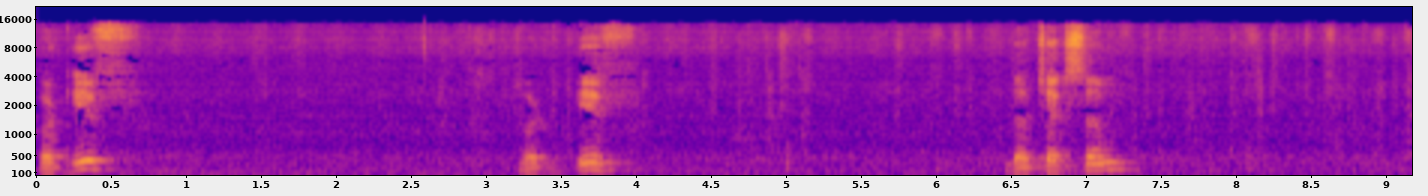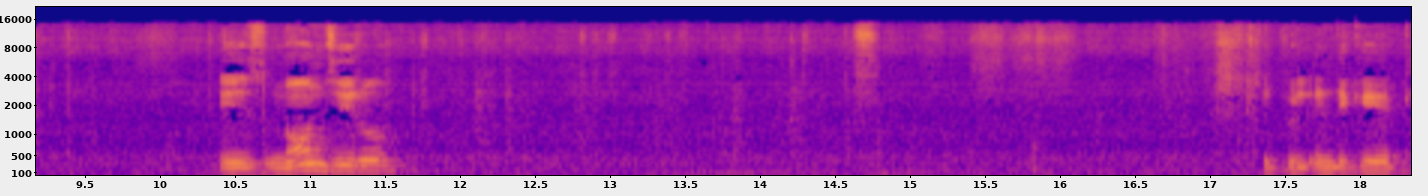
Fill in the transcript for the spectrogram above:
But if but if the checksum is non-zero it will indicate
